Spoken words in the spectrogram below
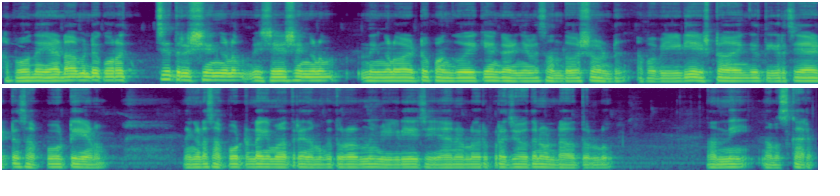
അപ്പോൾ നെയ്യാ ഡാമിന്റെ കുറച്ച് ദൃശ്യങ്ങളും വിശേഷങ്ങളും നിങ്ങളുമായിട്ട് പങ്കുവയ്ക്കാൻ കഴിഞ്ഞതിൽ സന്തോഷമുണ്ട്. അപ്പോൾ വീഡിയോ ഇഷ്ടമായെങ്കിൽ തീർച്ചയായിട്ടും സപ്പോർട്ട് ചെയ്യണം. നിങ്ങളുടെ സപ്പോർട്ട് ഉണ്ടെങ്കിൽ മാത്രമേ നമുക്ക് തുടർന്നും വീഡിയോ ചെയ്യാനുള്ള ഒരു പ്രചോദനം ഉണ്ടാകത്തുള്ളൂ. നന്ദി നമസ്കാരം.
